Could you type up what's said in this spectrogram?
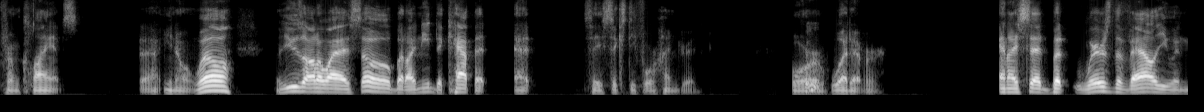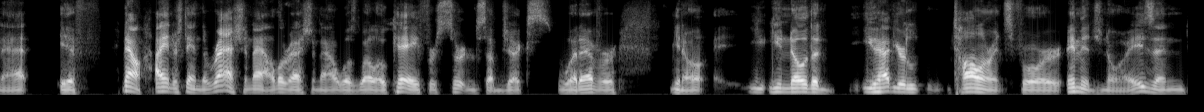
from clients. Uh, you know, well, I use auto ISO, but I need to cap it at say 6400 or hmm. whatever. And I said, but where's the value in that if now I understand the rationale. The rationale was well, okay, for certain subjects, whatever, you know, you, you know that you have your tolerance for image noise and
